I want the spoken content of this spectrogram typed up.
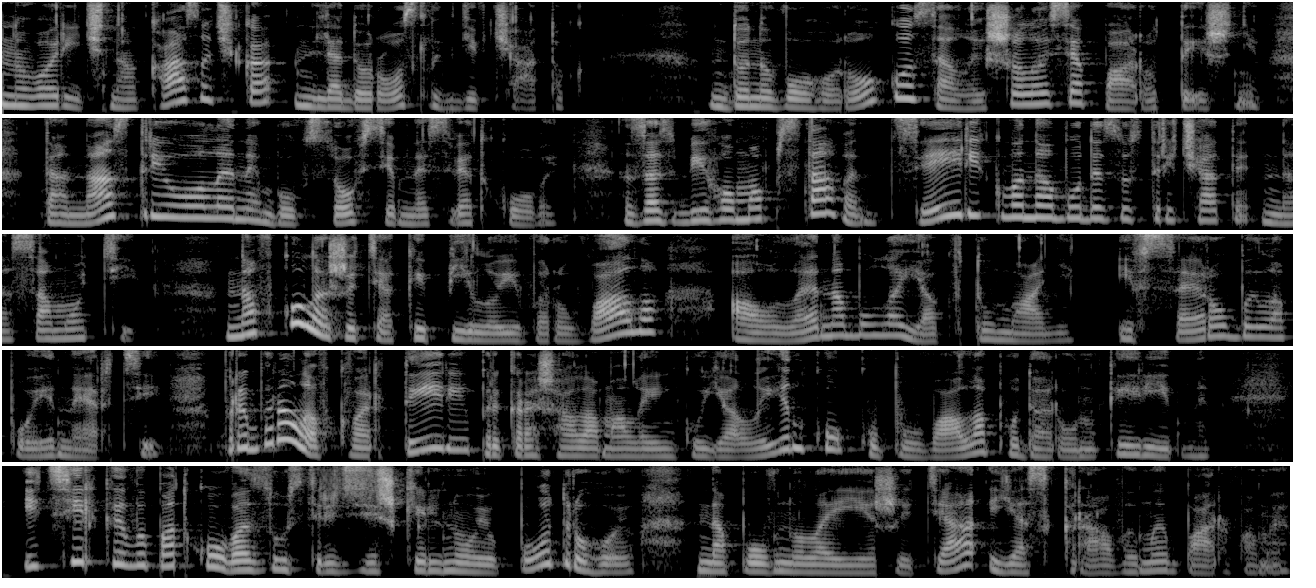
Новорічна казочка для дорослих дівчаток. До Нового року залишилося пару тижнів, та настрій у Олени був зовсім не святковий. За збігом обставин цей рік вона буде зустрічати на самоті. Навколо життя кипіло і вирувало, а Олена була як в тумані, і все робила по інерції. Прибирала в квартирі, прикрашала маленьку ялинку, купувала подарунки рідним. І тільки випадкова зустріч зі шкільною подругою наповнила її життя яскравими барвами.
